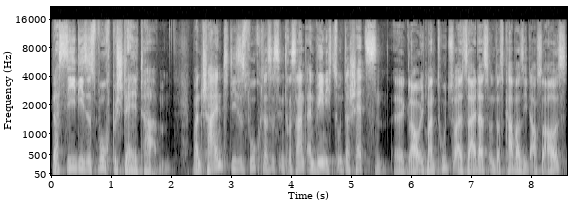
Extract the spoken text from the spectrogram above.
dass Sie dieses Buch bestellt haben. Man scheint dieses Buch, das ist interessant, ein wenig zu unterschätzen, äh, glaube ich. Man tut so, als sei das, und das Cover sieht auch so aus,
